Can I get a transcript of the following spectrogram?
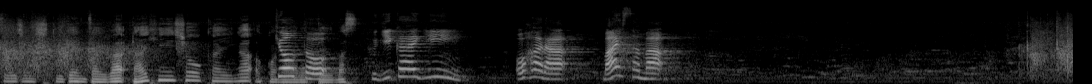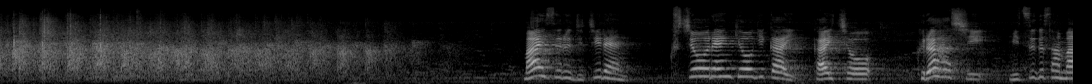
成人式現在は来賓紹介が行京われて都います。府議会議員小原舞様。舞鶴自治連区長連協議会会長倉橋貢様。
